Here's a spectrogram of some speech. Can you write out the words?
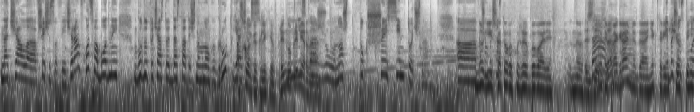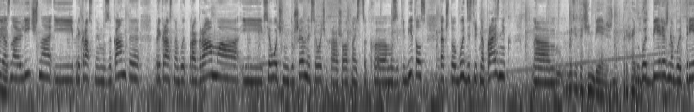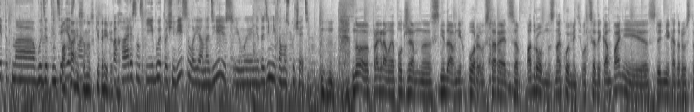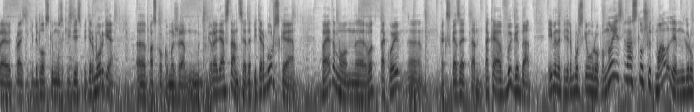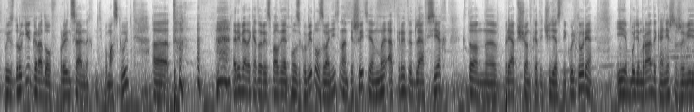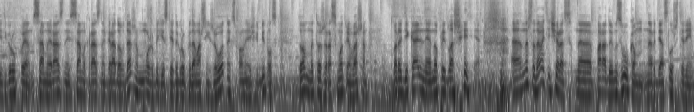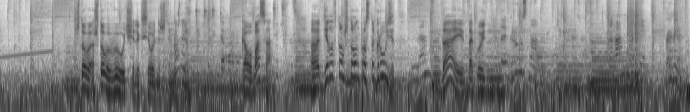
Начало в 6 часов вечера. Вход свободный. Будут участвовать достаточно много групп. Я а сколько коллектив? Ну, примерно. Не скажу, но штук 6-7 точно. А, Многие из которых уже бывали ну, Здесь, в этой да? программе, да, некоторые и еще большинство впереди. я знаю лично, и прекрасные музыканты, прекрасная будет программа, и все очень душевные, все очень хорошо относятся к э, музыке Битлз, так что будет действительно праздник. Будет очень бережно, приходите. Будет бережно, будет трепетно, будет интересно. По-харрисоновски трепетно. По-харрисонски, и будет очень весело, я надеюсь, и мы не дадим никому скучать. Угу. Но программа Apple Jam с недавних пор старается подробно знакомить вот с этой компанией, с людьми, которые устраивают праздники бедловской музыки здесь, в Петербурге, э, поскольку мы же радиостанция это петербургская, поэтому э, вот такой э, как сказать там, такая выгода именно петербургским группам. Но если нас слушают мало ли группы из других городов провинциальных, типа Москвы, э, ребята, которые исполняют музыку Битлз, звоните нам, пишите. Мы открыты для всех кто э, приобщен к этой чудесной культуре. И будем рады, конечно же, видеть группы самые разные из самых разных городов. Даже, может быть, если это группы домашних животных, исполняющих Битлз, то мы тоже рассмотрим ваше радикальное, но предложение. Э, ну что, давайте еще раз э, порадуем звуком радиослушателей. Что вы, что вы выучили к сегодняшнему дню? Кого, Баса? Чуть-чуть. Дело в том, что он просто грузит. Да? Да, и такой... Это грустно. Поехали.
